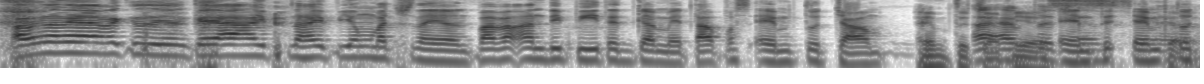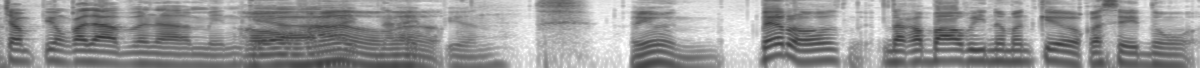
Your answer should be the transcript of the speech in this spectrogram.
ang nangyayari kasi yun, kaya hype na hype yung match na yun. Parang undefeated kami, tapos M2 champ. M2 champ, Ah, M2 yes. champ. M2, M2 champ yung kalaban namin. Kaya nga, hype oo na hype yun. Ayun. Pero, nakabawi naman kayo kasi nung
